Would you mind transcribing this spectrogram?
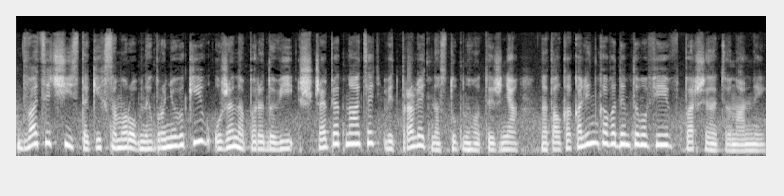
26 таких саморобних броньовиків уже на передовій. Ще 15 відправлять наступного тижня. Наталка Калінка, Вадим Тимофіїв, перший національний.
